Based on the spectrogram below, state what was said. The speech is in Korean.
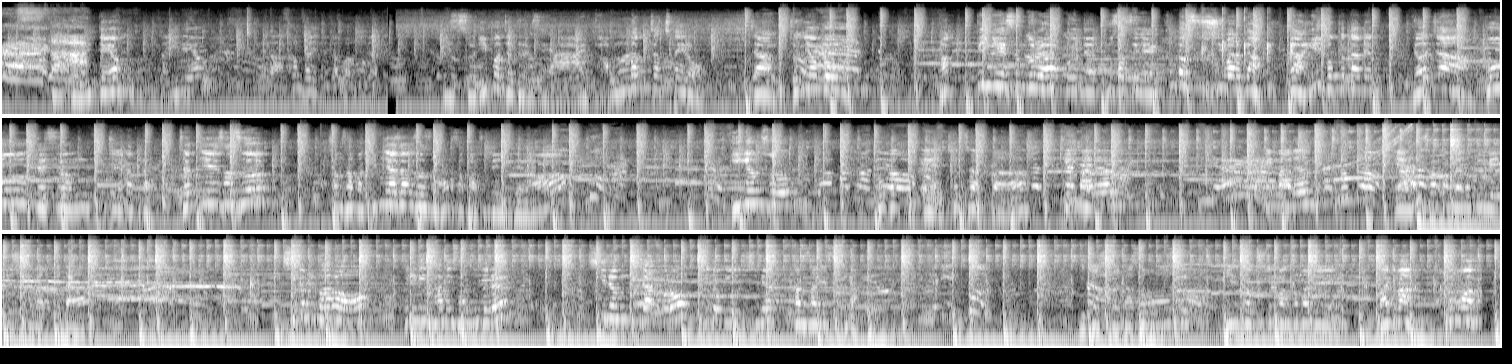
레디 고! 자, 1대요. 자, 2대요. 기술이 먼저 들어갔어요. 아, 반박자 차이로. 자, 종영부 박빙의 승부를 하고 있는 두 선수에게 큰 박수 주시기 바랍니다. 자, 1부 끝나면 여자 부 결승 진행합니다. 전지혜 선수, 청사파 김야정 선수, 홍사파 준비해주세요. 고! 이경수, 네, 천사빠, 김마른, 김마른, 네, 한사빠 매고 준비해 실험장으로 이동해 주시면 감사하겠습니다. 레디 고! 2015 다섯 민석 민석 실망 선발리 마지막 공무원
